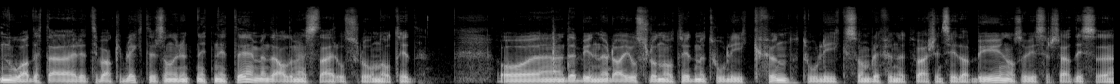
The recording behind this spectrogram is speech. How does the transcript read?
noe av dette er tilbakeblikk til sånn rundt 1990, men det aller meste er Oslo nåtid. Og eh, det begynner da i Oslo nåtid med to likfunn. To lik som blir funnet på hver sin side av byen, og så viser det seg at disse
